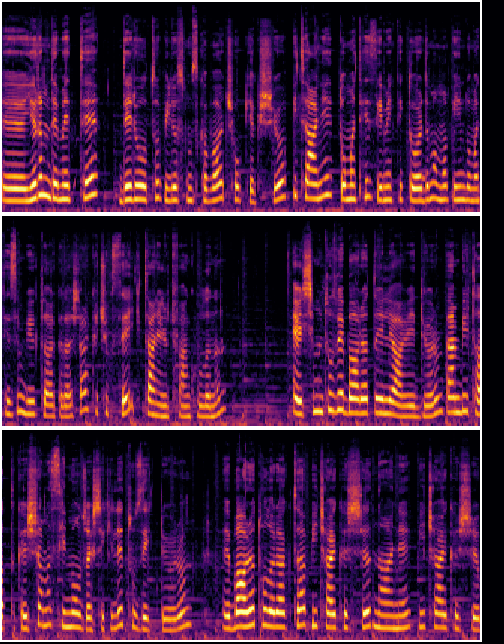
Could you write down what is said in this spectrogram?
Ee, yarım demette dereotu biliyorsunuz kabağa çok yakışıyor. Bir tane domates yemeklik doğradım ama benim domatesim büyüktü arkadaşlar. Küçükse iki tane lütfen kullanın. Evet şimdi tuz ve baharatları ilave ediyorum. Ben bir tatlı kaşığı ama silme olacak şekilde tuz ekliyorum. E, Baharat olarak da bir çay kaşığı nane, bir çay kaşığı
